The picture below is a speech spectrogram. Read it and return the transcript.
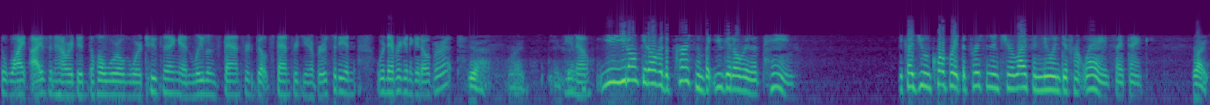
Dwight Eisenhower did the whole World War II thing, and Leland Stanford built Stanford University, and we're never going to get over it. Yeah, right. Exactly. You know, you you don't get over the person, but you get over the pain. because you incorporate the person into your life in new and different ways. I think. Right.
